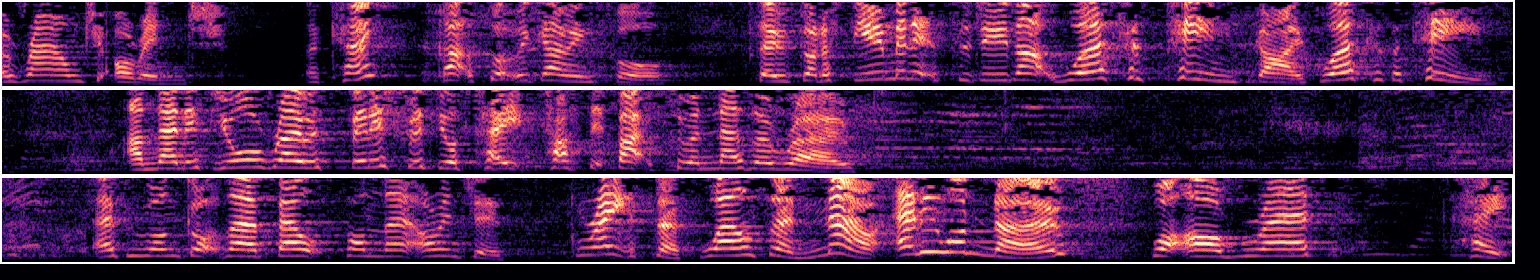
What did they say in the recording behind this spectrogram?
around your orange. Okay? That's what we're going for. So we've got a few minutes to do that. Work as teams, guys. Work as a team. And then if your row is finished with your tape, pass it back to another row. Everyone got their belts on their oranges? Great stuff. Well done. Now, anyone know what our red tape?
